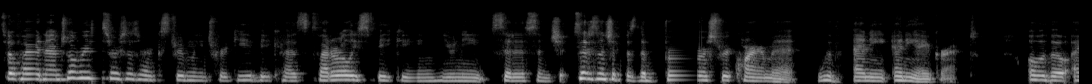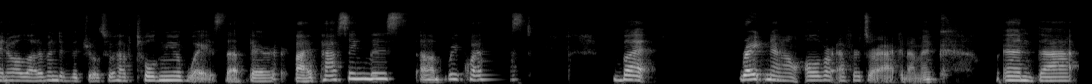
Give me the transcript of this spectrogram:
So financial resources are extremely tricky because federally speaking, you need citizenship. Citizenship is the first requirement with any any A grant. Although I know a lot of individuals who have told me of ways that they're bypassing this um, request, but right now all of our efforts are academic and that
